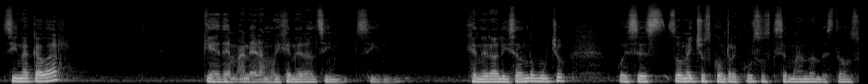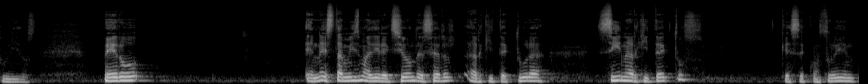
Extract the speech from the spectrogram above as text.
sin acabar, que de manera muy general, sin, sin generalizando mucho, pues son hechos con recursos que se mandan de Estados Unidos. Pero en esta misma dirección de ser arquitectura sin arquitectos, que se construyen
